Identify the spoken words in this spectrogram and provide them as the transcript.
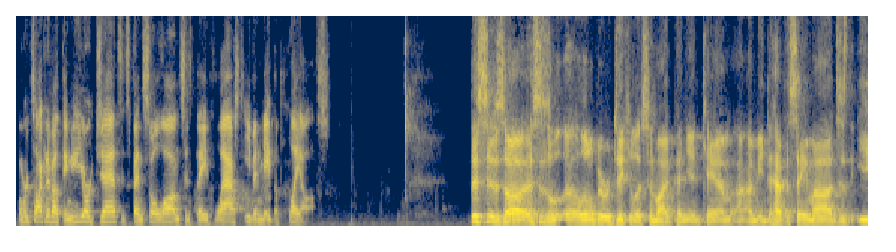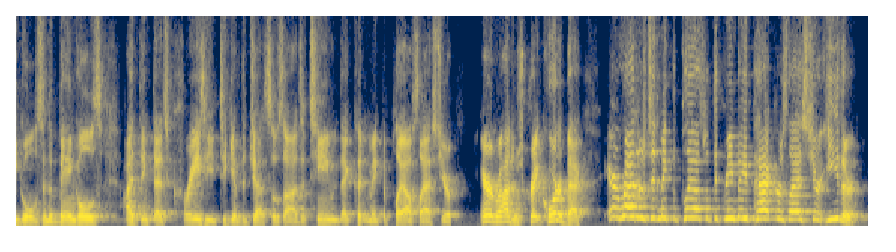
when we're talking about the New York Jets. It's been so long since they've last even made the playoffs. This is uh, this is a, a, little bit ridiculous in my opinion, Cam. I mean, to have the same odds as the Eagles and the Bengals, I think that's crazy to give the Jets those odds. A team that couldn't make the playoffs last year. Aaron Rodgers, great quarterback. Aaron Rodgers didn't make the playoffs with the Green Bay Packers last year either.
